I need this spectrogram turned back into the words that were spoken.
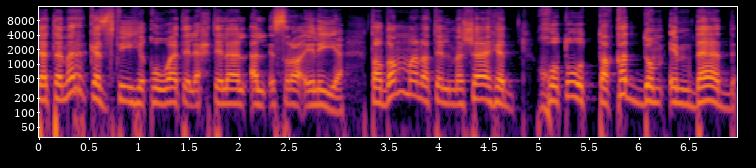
تتمركز فيه قوات الاحتلال الإسرائيلية. تضمنت المشاهد خطوط تقدم إمداد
